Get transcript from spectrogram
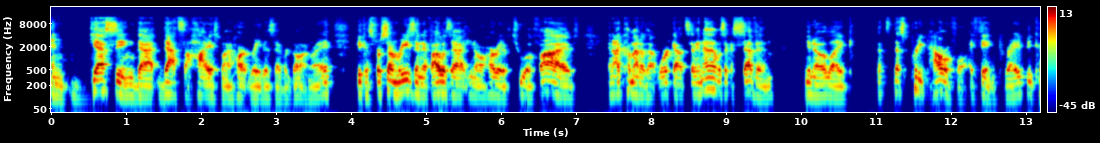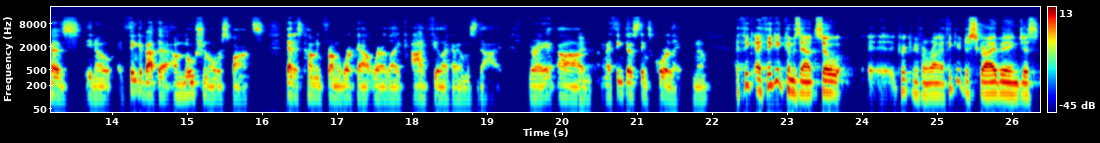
and guessing that that's the highest my heart rate has ever gone, right? Because for some reason, if I was at you know a heart rate of 205 and I come out of that workout saying, "Ah, it was like a seven, you know, like that's that's pretty powerful, I think, right? Because you know, think about the emotional response that is coming from a workout where like I feel like I almost died, right? Um, Right. And I think those things correlate, you know. I think I think it comes down. So, uh, correct me if I'm wrong. I think you're describing just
